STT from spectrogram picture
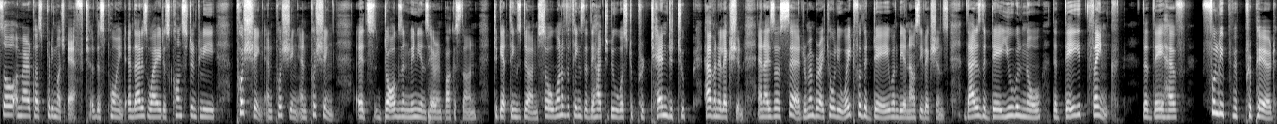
so America's pretty much effed at this point, and that is why it is constantly pushing and pushing and pushing its dogs and minions here in Pakistan to get things done. So one of the things that they had to do was to pretend to have an election. And as I said, remember I told you wait for the day when they announce elections. That is the day you will know that they think that they have fully pre- prepared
